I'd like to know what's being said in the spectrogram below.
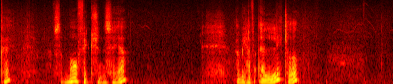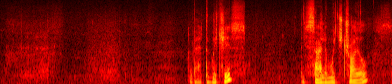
Okay, we have some more fictions here. And we have a little about the witches, the asylum witch trials.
